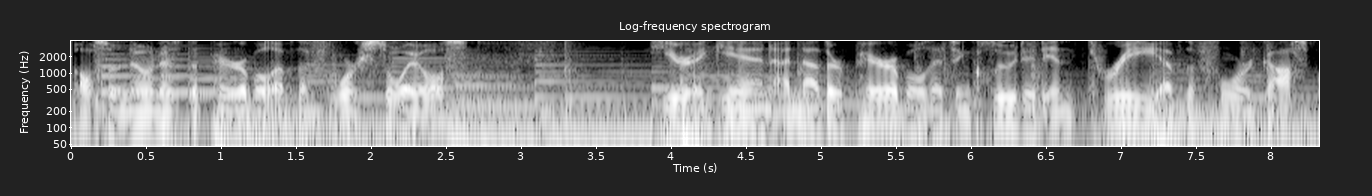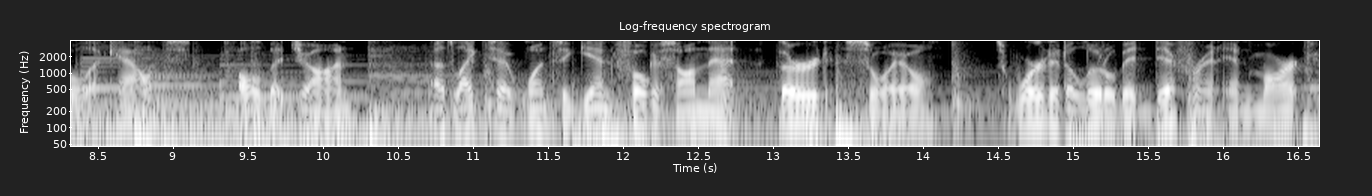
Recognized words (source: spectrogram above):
also known as the parable of the four soils. Here again, another parable that's included in three of the four gospel accounts, all but John. I'd like to once again focus on that third soil. It's worded a little bit different in Mark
